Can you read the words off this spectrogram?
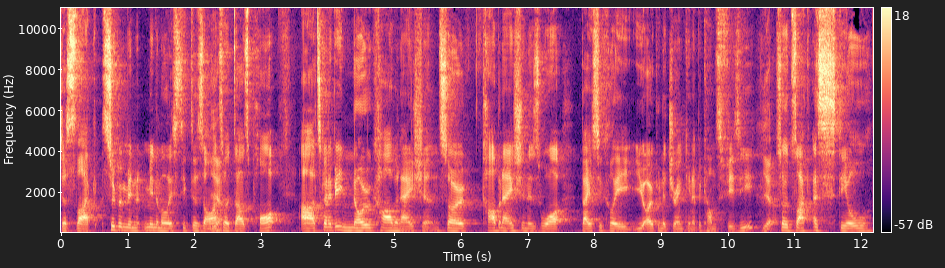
just like super min- minimalistic design, Yeah. so it does pop. Uh, it's going to be no carbonation. So carbonation is what basically you open a drink and it becomes fizzy. Yeah. So it's like a still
